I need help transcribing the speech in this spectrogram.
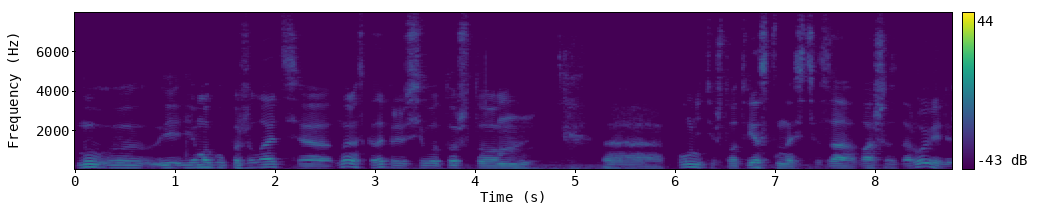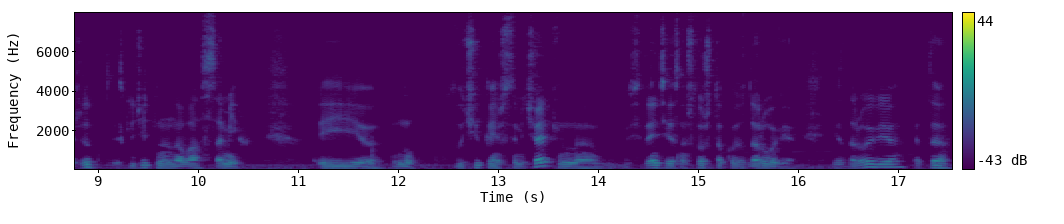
Ну, э, я могу пожелать, э, ну, наверное, сказать прежде всего то, что э, помните, что ответственность за ваше здоровье лежит исключительно на вас самих. И, ну, Звучит, конечно, замечательно. Всегда интересно, что же такое здоровье. И здоровье – это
